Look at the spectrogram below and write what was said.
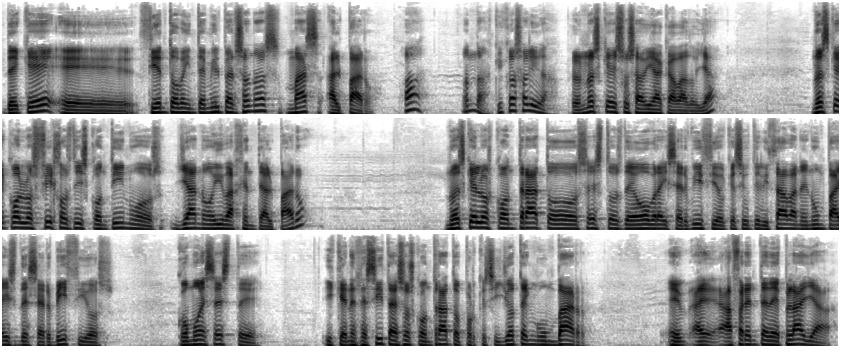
de que eh, 120.000 personas más al paro. Ah, anda, qué casualidad. Pero no es que eso se había acabado ya. ¿No es que con los fijos discontinuos ya no iba gente al paro? ¿No es que los contratos estos de obra y servicio que se utilizaban en un país de servicios como es este y que necesita esos contratos porque si yo tengo un bar eh, eh, a frente de playa,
